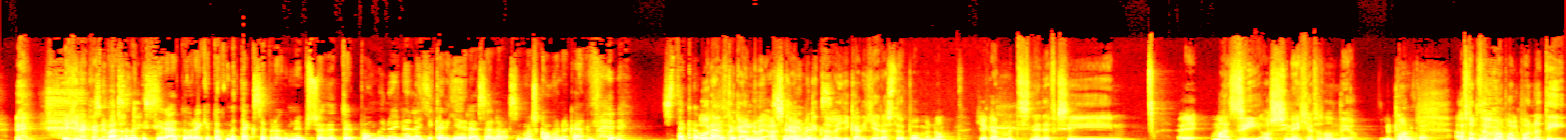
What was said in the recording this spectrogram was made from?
έχει να κάνει με το Σπάσαμε ότι. τη σειρά τώρα και το έχουμε τάξει σε προηγούμενο επεισόδιο. Το επόμενο είναι αλλαγή καριέρας, αλλά μας κόβω να κάνουμε στα καπάκια. Ωραία, θα τη κάνουμε, ας κάνουμε και συνέντευξη. την αλλαγή καριέρας στο επόμενο για να κάνουμε τη συνέντευξη ε, μαζί ως συνέχεια αυτών των δύο. Λοιπόν, Οκ. αυτό που θέλω να πω λοιπόν είναι ότι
